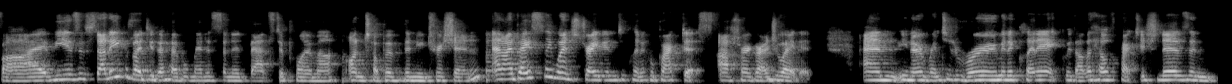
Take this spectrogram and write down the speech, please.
five years of study because I did a herbal medicine advanced diploma on top of the nutrition. And I basically went straight into clinical practice after I graduated and, you know, rented a room in a clinic with other health practitioners and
